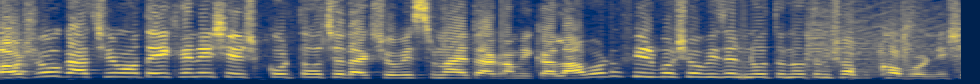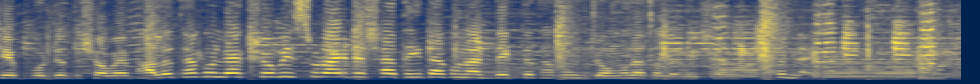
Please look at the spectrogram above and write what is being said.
দর্শক আজকের মতো এখানে শেষ করতে হচ্ছে লেক শোবিস টুনাইট আগামীকাল আবারও ফিরবো শোবিজের নতুন নতুন সব খবর নিয়ে। সে পর্যন্ত সবাই ভালো থাকুন। একশো শোবিস টুনাইটের সাথেই থাকুন আর দেখতে থাকুন যমুনা টেলিভিশন গুড নাইট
